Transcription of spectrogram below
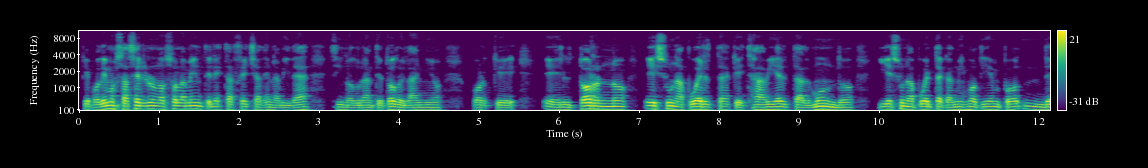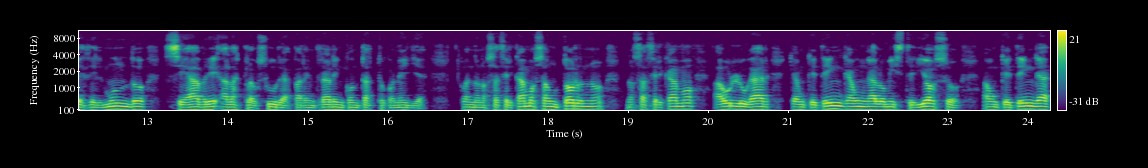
que podemos hacerlo no solamente en estas fechas de Navidad, sino durante todo el año, porque el torno es una puerta que está abierta al mundo y es una puerta que al mismo tiempo desde el mundo se abre a las clausuras para entrar en contacto con ellas. Cuando nos acercamos a un torno, nos acercamos a un lugar que aunque tenga un halo misterioso, aunque tenga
